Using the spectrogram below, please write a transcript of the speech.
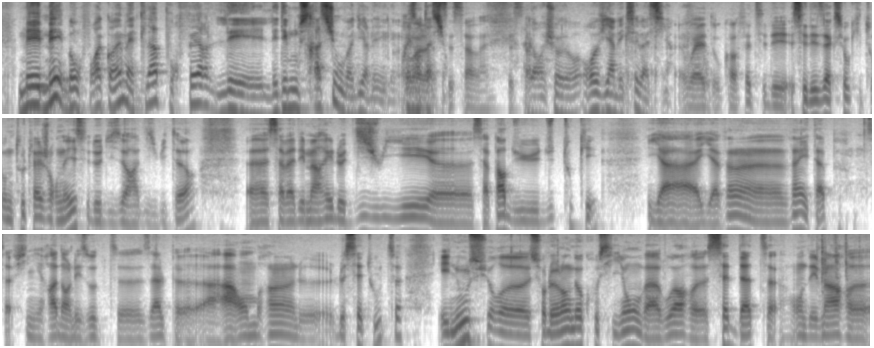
Mais, mais bon, il faudra quand même être là pour faire les, les démonstrations, on va dire, les, les Voilà, présentations. c'est ça, ouais, ça. Alors, je reviens avec Sébastien. Ouais, donc en fait, c'est des, c'est des actions qui tournent toute la journée, c'est de 10h à 18h. Euh, ça va démarrer le 10 juillet, euh, ça part du, du Touquet. Il y a, il y a 20, euh, 20 étapes. Ça finira dans les Hautes-Alpes euh, à, à Embrun le, le 7 août. Et nous, sur, euh, sur le Languedoc-Roussillon, on va avoir euh, 7 dates. On démarre euh,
